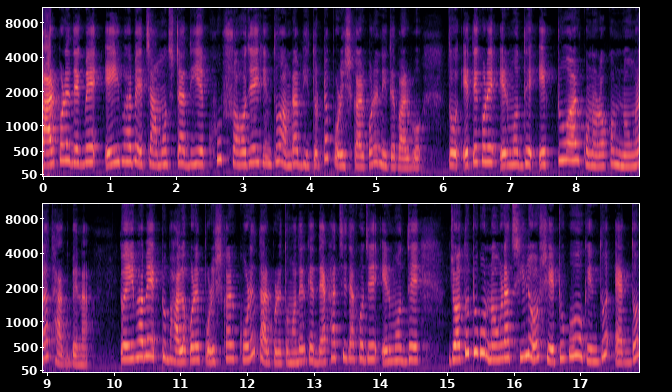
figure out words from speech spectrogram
তারপরে দেখবে এইভাবে চামচটা দিয়ে খুব সহজেই কিন্তু আমরা ভিতরটা পরিষ্কার করে নিতে পারব। তো এতে করে এর মধ্যে একটু আর কোনো রকম নোংরা থাকবে না। তো এইভাবে একটু ভালো করে পরিষ্কার করে তারপরে তোমাদেরকে দেখাচ্ছি, দেখো যে এর মধ্যে যতটুকু নোংরা ছিল সেটুকুও কিন্তু একদম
